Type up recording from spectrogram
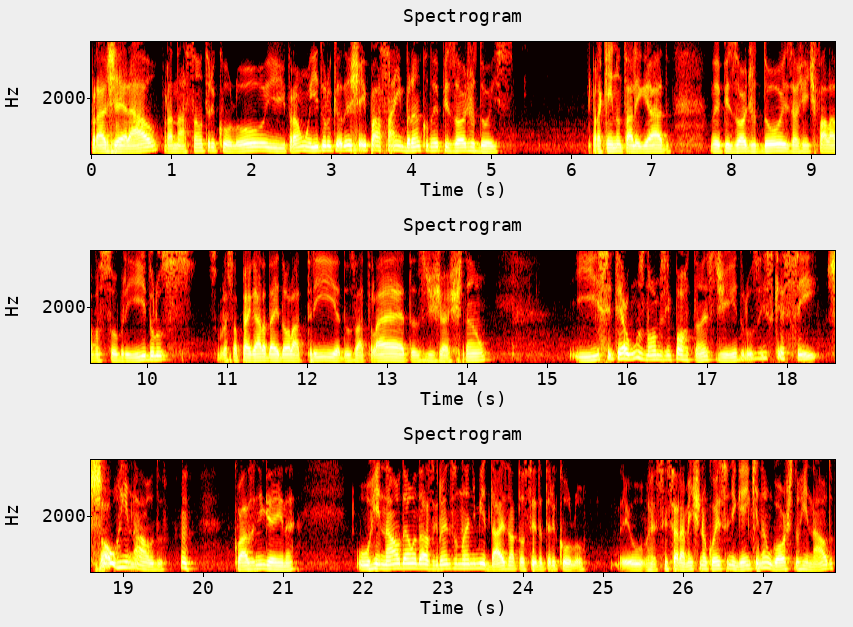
para geral, para nação tricolor e para um ídolo que eu deixei passar em branco no episódio 2. Para quem não tá ligado, no episódio 2 a gente falava sobre ídolos, sobre essa pegada da idolatria dos atletas, de gestão. E citei alguns nomes importantes de ídolos e esqueci só o Rinaldo. Quase ninguém, né? O Rinaldo é uma das grandes unanimidades na torcida tricolor. Eu, sinceramente, não conheço ninguém que não goste do Rinaldo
